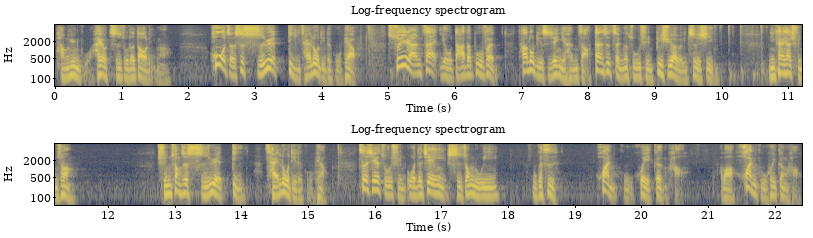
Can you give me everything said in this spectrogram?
航运股还有执着的道理吗？或者是十月底才落底的股票，虽然在友达的部分，它落底时间也很早，但是整个族群必须要有一致性。你看一下群创，群创是十月底才落地的股票，这些族群，我的建议始终如一，五个字：换股会更好，好不好？换股会更好。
